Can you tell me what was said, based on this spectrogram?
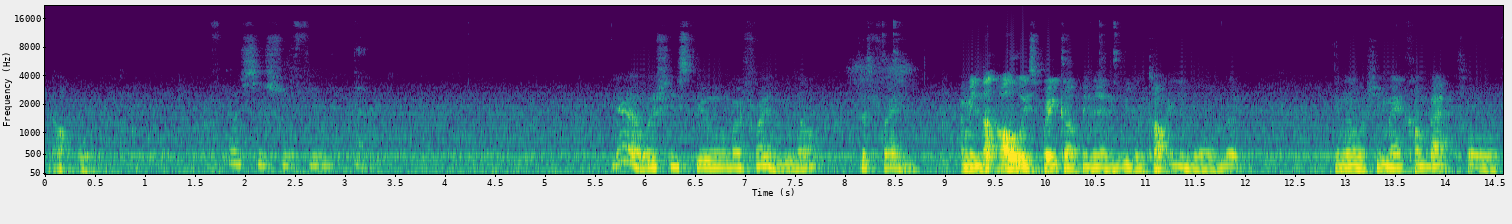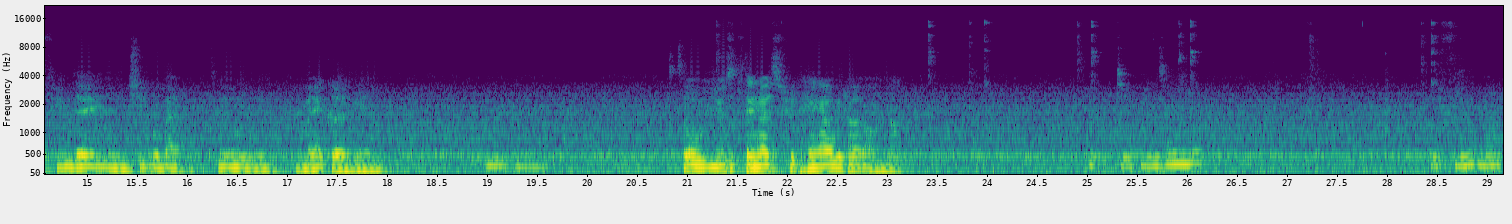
and awkward. Of course she should feel like that. Yeah, well, she's still my friend, you know, just friend. I mean, not always break up and then we don't talk anymore, but you know, she may come back for a few days and she go back to America again. Mm. So you think I should hang out with her or not? It depends on you. If you want,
